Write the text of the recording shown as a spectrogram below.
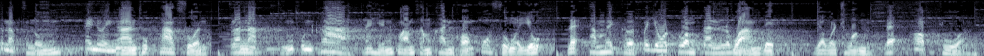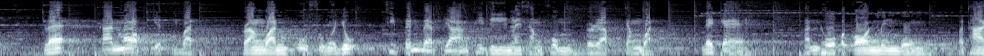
สนับสนุนให้หน่วยงานทุกภาคส่วนตระหนักถึงคุณค่าและเห็นความสำคัญของผู้สูงอายุ และทำให้เกิดประโยชน์ร่วมกันระหว่างเด็ก เยาวชนและครอบครัว และการมอบเกียรติบัตรรางวัลผู้สูงอายุที่เป็นแบบอย่างที่ดีในสังคมระดับจังหวัด ได้แก่พันโทปกรณ์มินวงศ์ประธาน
